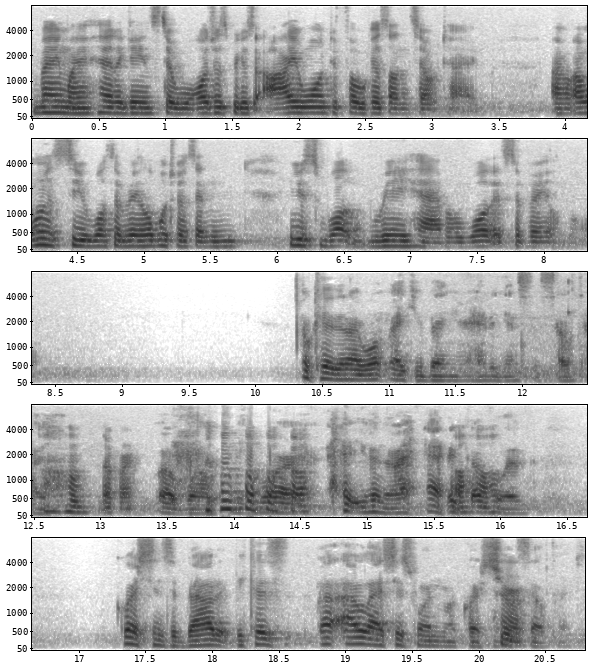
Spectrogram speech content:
bang my head against the wall just because I want to focus on cell type. I, I want to see what's available to us and use what we have or what is available. Okay, then I won't make you bang your head against the cell type. okay. Oh, well, anymore, even though I had a Uh-huh. couple of questions about it, because I'll ask just one more question Sure. on cell types.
